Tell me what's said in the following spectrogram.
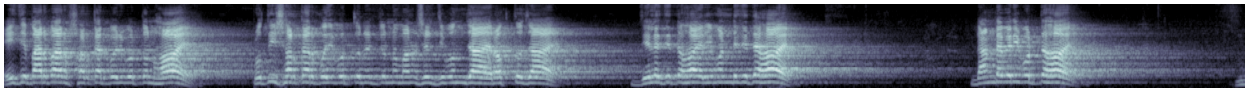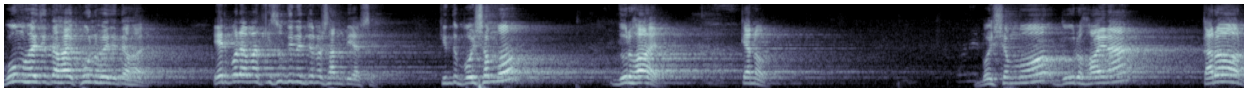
এই যে বারবার সরকার পরিবর্তন হয়, প্রতি সরকার পরিবর্তনের জন্য মানুষের জীবন যায়, রক্ত যায়, জেলে যেতে হয়, রিমান্ডে যেতে হয়, ডান্ডা বেরি পড়তে হয়, গুম হয়ে যেতে হয়, খুন হয়ে যেতে হয়। এরপরে আবার কিছুদিনের জন্য শান্তি আসে। কিন্তু বৈষম্য দূর হয়। কেন? বৈষম্য দূর হয় না। কারণ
